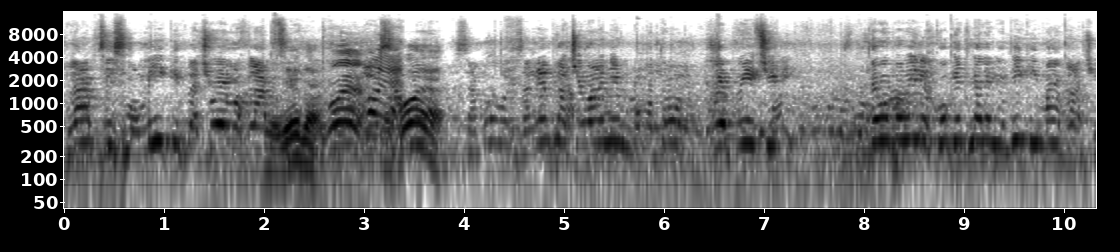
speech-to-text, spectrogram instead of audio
hlapci smo mi, ki plačujemo hlapce. Seveda. Tako je. Samo za neplačevanjem bomo to preprečili. Zdaj bomo videli, koliko je tle ljudi, ki imajo plače,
